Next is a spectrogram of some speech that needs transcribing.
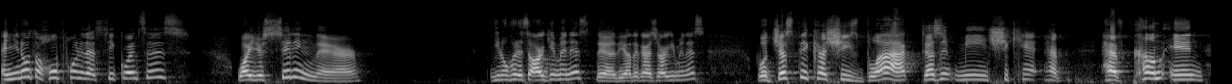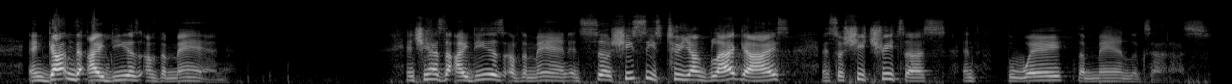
And you know what the whole point of that sequence is? While you're sitting there, you know what his argument is? The, the other guy's argument is? Well, just because she's black doesn't mean she can't have, have come in and gotten the ideas of the man. And she has the ideas of the man. And so she sees two young black guys, and so she treats us and the way the man looks at us.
